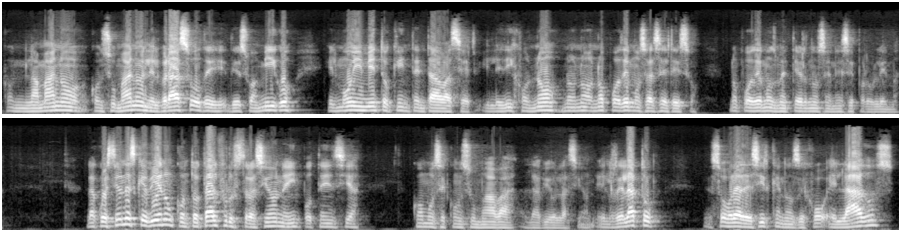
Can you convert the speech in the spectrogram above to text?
con, la mano, con su mano en el brazo de, de, su amigo el movimiento que intentaba hacer. Y le dijo, no, no, no, no podemos hacer eso, no podemos meternos en ese problema. La cuestión es que vieron con total frustración e impotencia cómo se consumaba la violación. El relato Sobra decir que nos dejó helados,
